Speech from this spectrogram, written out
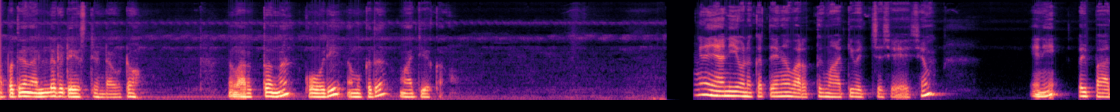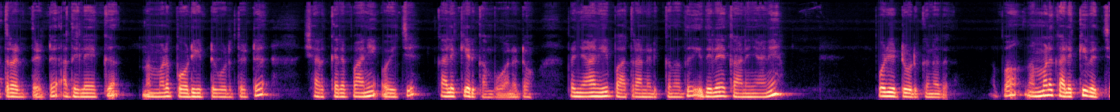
അപ്പത്തിന് നല്ലൊരു ടേസ്റ്റ് ഉണ്ടാവും കേട്ടോ. വറുത്തൊന്ന് കോരി നമുക്കിത് മാറ്റി വെക്കാം. അങ്ങനെ ഞാൻ ഈ ഉണക്കത്തേങ്ങ വറുത്ത് മാറ്റി വെച്ച ശേഷം ഇനി ഒരു പാത്രം എടുത്തിട്ട് അതിലേക്ക് നമ്മൾ പൊടി ഇട്ട് കൊടുത്തിട്ട് ശർക്കരപ്പാനി ഒഴിച്ച് കലക്കിയെടുക്കാൻ പോവാണ് കേട്ടോ. അപ്പോൾ ഞാൻ ഈ പാത്രമാണ് എടുക്കുന്നത്. ഇതിലേക്കാണ് ഞാൻ പൊടി ഇട്ട് കൊടുക്കുന്നത്. അപ്പോൾ നമ്മൾ കലക്കി വെച്ച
